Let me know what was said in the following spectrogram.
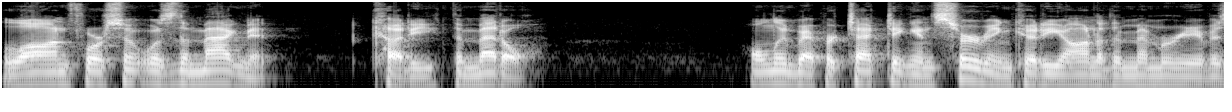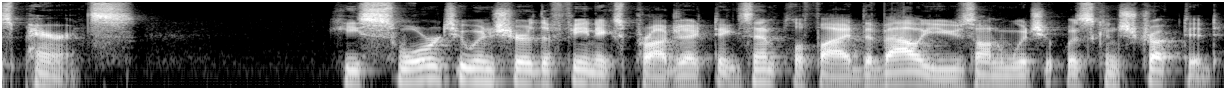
Law enforcement was the magnet, Cuddy the metal. Only by protecting and serving could he honor the memory of his parents. He swore to ensure the Phoenix Project exemplified the values on which it was constructed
